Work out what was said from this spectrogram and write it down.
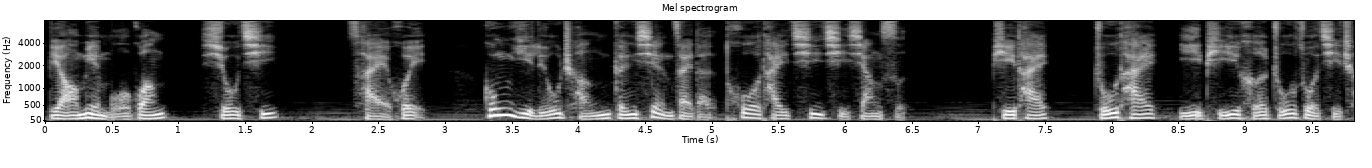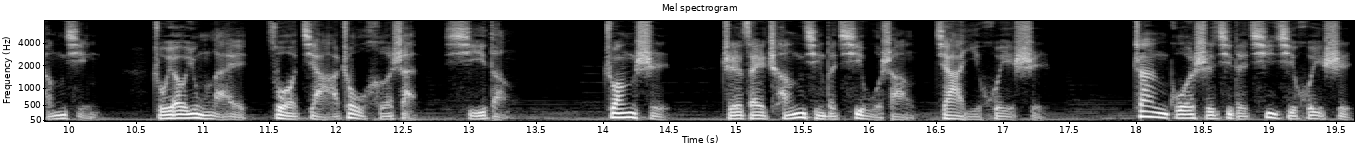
表面磨光、修漆、彩绘。工艺流程跟现在的脱胎漆器相似，皮胎、竹胎以皮和竹做起成型，主要用来做甲胄、和扇、席等装饰，只在成型的器物上加以绘饰。战国时期的漆器绘饰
